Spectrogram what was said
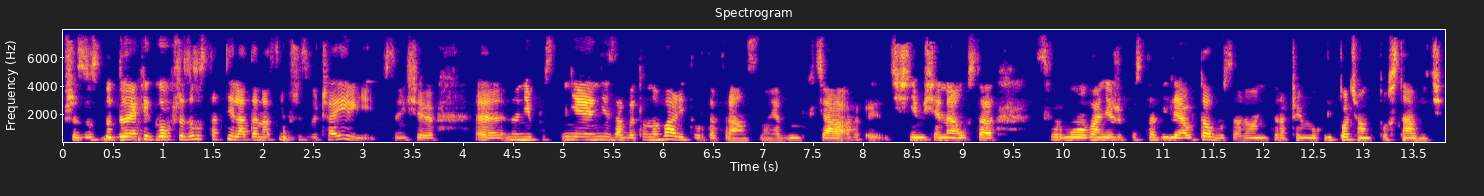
przez, do, do, jakiego przez ostatnie lata nas nie przyzwyczaili. W sensie e, no nie, nie, nie zabetonowali Tour de France. No ja bym chciała, e, ciśnie mi się na usta sformułowanie, że postawili autobus, ale oni to raczej mogli pociąg postawić.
